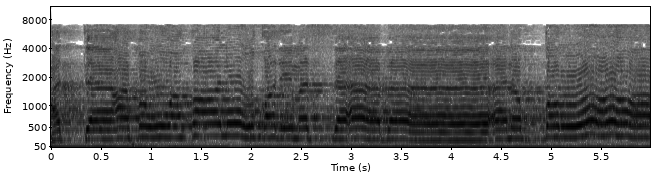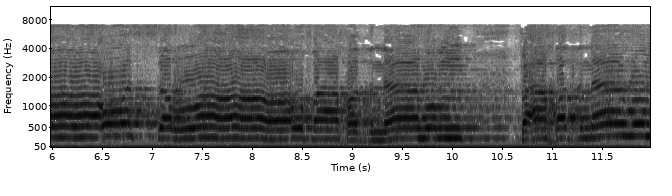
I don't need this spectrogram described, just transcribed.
حتى عفوا وقالوا قد مس آباءنا الضراء والسراء فأخذناهم فأخذناهم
